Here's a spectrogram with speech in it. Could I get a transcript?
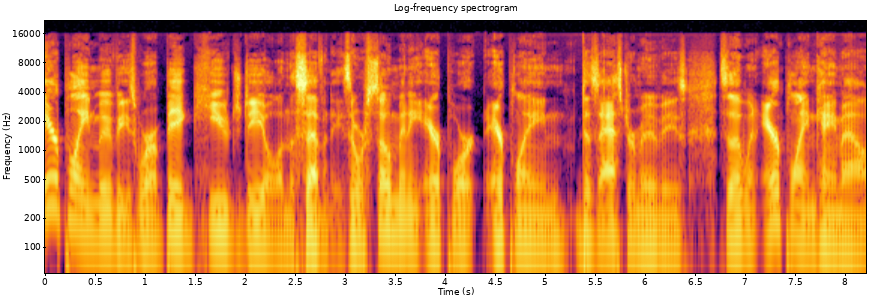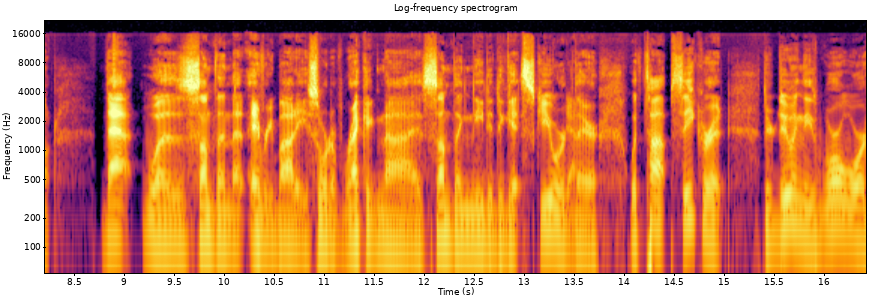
airplane movies were a big, huge deal in the '70s. There were so many airport airplane disaster movies. So when Airplane came out, that was something that everybody sort of recognized. Something needed to get skewered there. With Top Secret, they're doing these World War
